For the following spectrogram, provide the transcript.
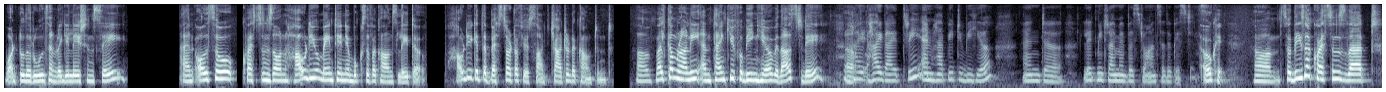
what do the rules and regulations say, and also questions on how do you maintain your books of accounts later? How do you get the best out of your chartered accountant? Uh, welcome, Rani, and thank you for being here with us today. Uh, hi, hi, Gayatri. I'm happy to be here, and uh, let me try my best to answer the questions. Okay. Um, so these are questions that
